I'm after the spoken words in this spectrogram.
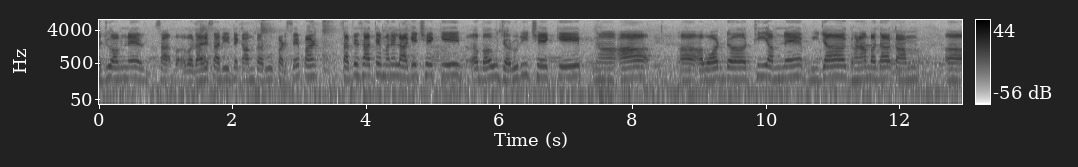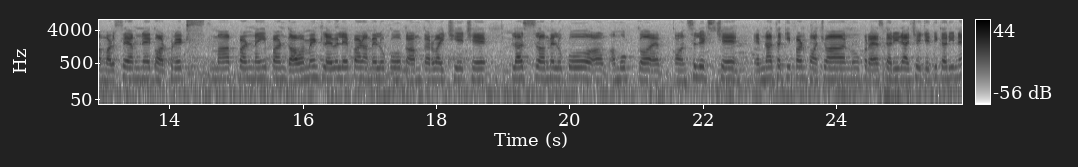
હજુ અમને વધારે સારી રીતે કામ કરવું પડશે, પણ સાથે સાથે મને લાગે છે કે બહુ જરૂરી છે કે આ અવોર્ડથી અમને બીજા ઘણા બધા કામ મળશે. અમને કોર્પોરેટ્સમાં પણ નહીં, પણ ગવર્મેન્ટ લેવલે પણ અમે લોકો કામ કરવા ઈચ્છીએ છીએ. પ્લસ અમે લોકો અમુક કોન્સ્યુલેટ્સ છે, એમના થકી પણ પહોંચવાનો પ્રયાસ કરી રહ્યા છે. જેથી કરીને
